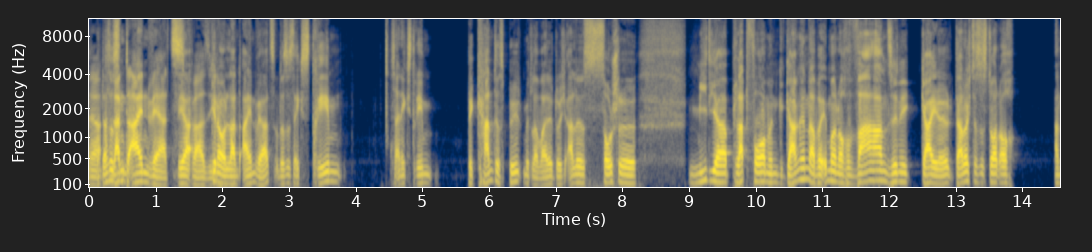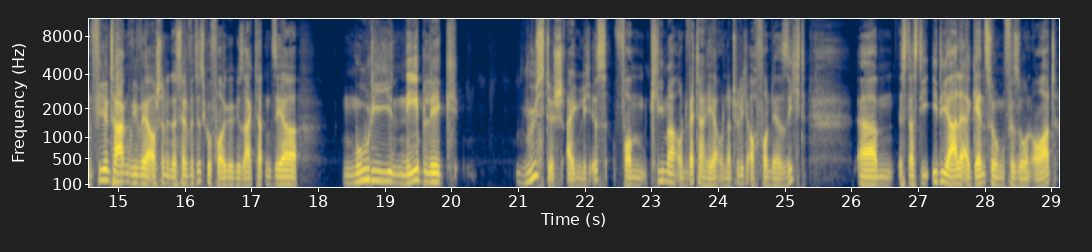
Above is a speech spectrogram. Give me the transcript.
Ja. das ist landeinwärts ja, quasi. Genau, landeinwärts. Und das ist extrem, ist ein extrem bekanntes Bild mittlerweile durch alle Social Media-Plattformen gegangen, aber immer noch wahnsinnig geil. Dadurch, dass es dort auch an vielen Tagen, wie wir auch schon in der San Francisco-Folge gesagt hatten, sehr moody, neblig, mystisch eigentlich ist, vom Klima und Wetter her und natürlich auch von der Sicht, ähm, ist das die ideale Ergänzung für so einen Ort.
